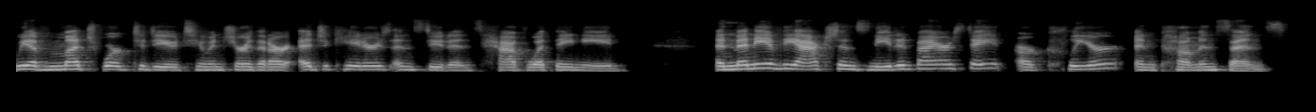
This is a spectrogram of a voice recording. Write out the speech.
We have much work to do to ensure that our educators and students have what they need. And many of the actions needed by our state are clear and common sense.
